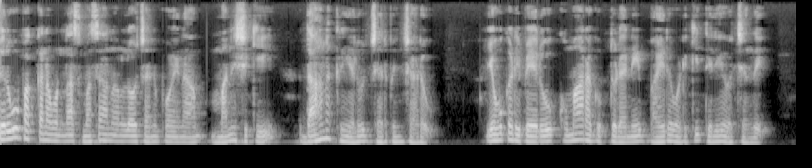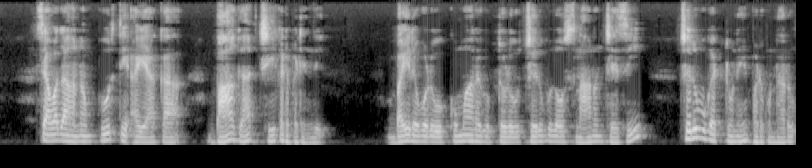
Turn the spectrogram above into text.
చెరువు పక్కన ఉన్న శ్మశానంలో చనిపోయిన మనిషికి దహనక్రియలు జరిపించాడు. యువకుడి పేరు కుమారగుప్తుడని భైరవుడికి తెలియవచ్చింది. శవదహనం పూర్తి అయ్యాక బాగా చీకటి పడింది. భైరవుడు కుమారగుప్తుడు చెరువులో స్నానం చేసి చెరువు గట్టునే పడుకున్నారు.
